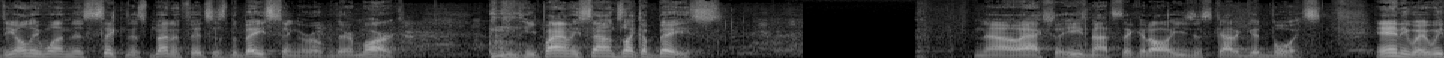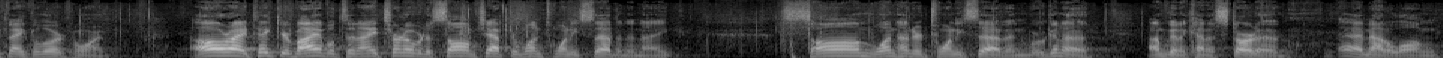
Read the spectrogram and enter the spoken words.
the only one this sickness benefits is the bass singer over there, Mark. he finally sounds like a bass. No, actually, he's not sick at all. He's just got a good voice. Anyway, we thank the Lord for him. All right, take your Bible tonight. Turn over to Psalm chapter 127 tonight. Psalm 127. We're gonna, I'm gonna kind of start a, eh, not a long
